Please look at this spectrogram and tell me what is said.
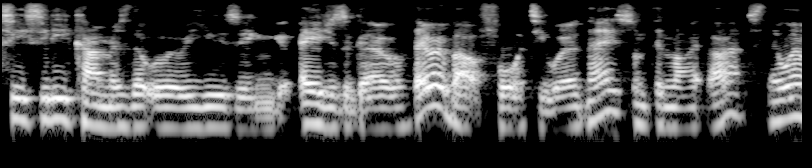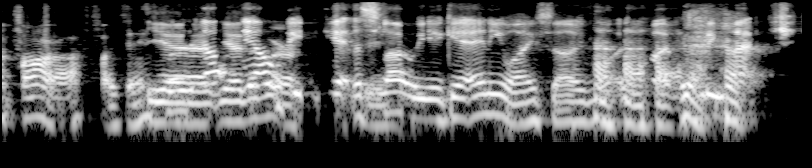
CCD cameras that we were using ages ago, they were about 40, weren't they? Something like that. They weren't far off, I think. Yeah, the, yeah, the they older were. you get, the slower you get anyway. So might, might match.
